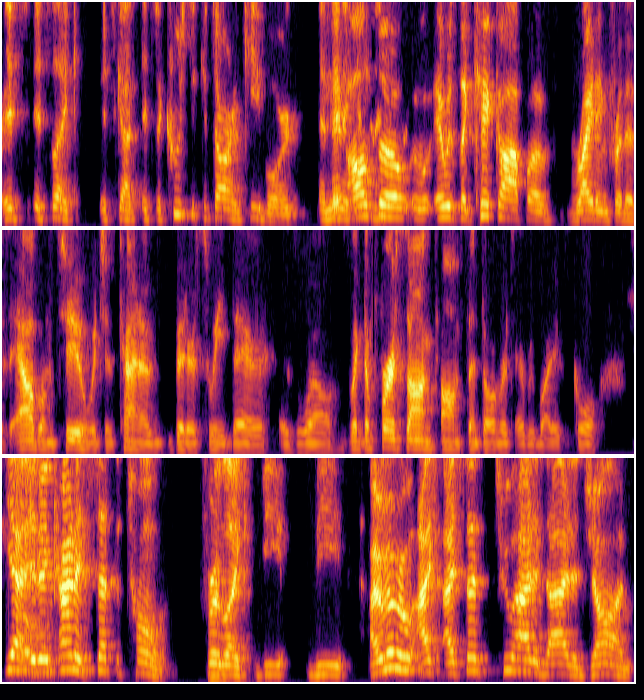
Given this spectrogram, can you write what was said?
It's it's like it's got it's acoustic guitar and keyboard, and then and it also it was the kickoff of writing for this album too which is kind of bittersweet there as well it's like the first song tom sent over to everybody it's cool Yeah, and it kind of set the tone for like the the. I remember I I sent "Too High to Die" to Jon,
